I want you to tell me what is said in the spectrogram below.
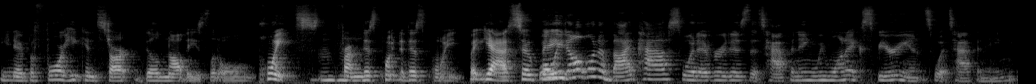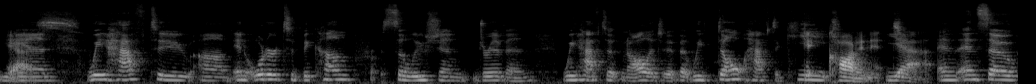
you know before he can start building all these little points mm-hmm. from this point to this point but yeah so Well, we don't want to bypass whatever it is that's happening. We want to experience what's happening. Yes. And we have to, um, in order to become solution driven, we have to acknowledge it, but we don't have to get keep caught in it. Yeah and and so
